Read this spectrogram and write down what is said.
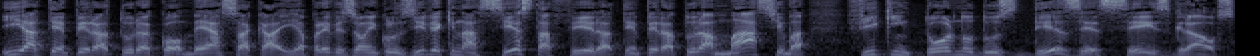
e a temperatura começa a cair. A previsão, inclusive, é que na sexta-feira a temperatura máxima fique em torno dos 16 graus.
